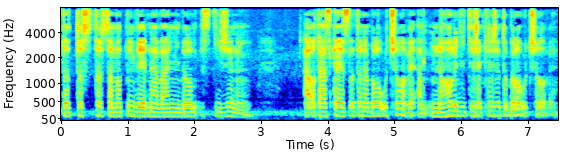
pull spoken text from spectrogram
to, to, to samotné vyjednávání bylo stížený. A otázka je, jestli to nebylo účelově. A mnoho lidí ti řekne, že to bylo účelově.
